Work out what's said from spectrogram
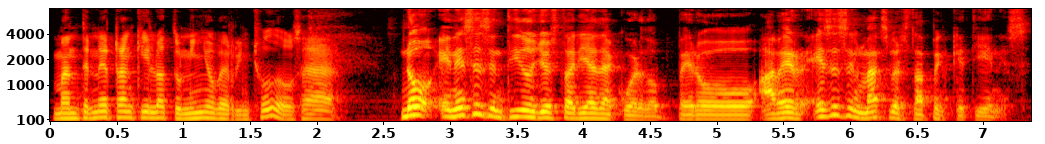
mantener tranquilo a tu niño berrinchudo. O sea. No, en ese sentido yo estaría de acuerdo, pero a ver, ese es el Max Verstappen que tienes.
